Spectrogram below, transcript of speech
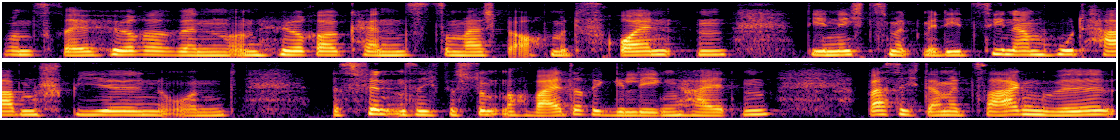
unsere Hörerinnen und Hörer können es zum Beispiel auch mit Freunden, die nichts mit Medizin am Hut haben, spielen. Und es finden sich bestimmt noch weitere Gelegenheiten. Was ich damit sagen will,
